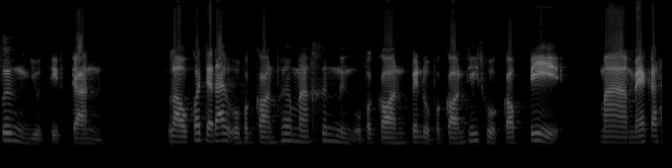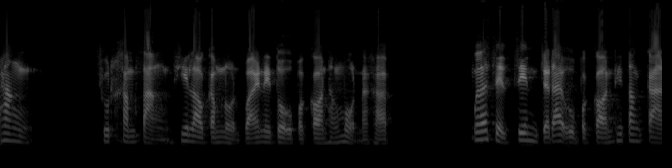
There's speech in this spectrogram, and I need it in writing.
ซึ่งอยู่ติดกัน เราก็จะได้อุปกรณ์เพิ่มมาขึ้น 1 อุปกรณ์เป็นอุปกรณ์ที่ถูก copy มาแม้กระทั่งชุดคำสั่งที่เรากำหนดไว้ในตัวอุปกรณ์ทั้งหมดนะครับ เมื่อเสร็จสิ้นจะได้อุปกรณ์ที่ต้องการ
